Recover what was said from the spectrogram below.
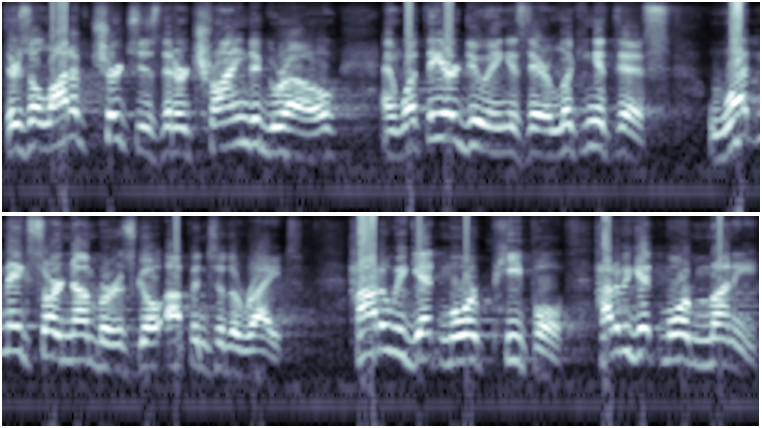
There's a lot of churches that are trying to grow, and what they are doing is they're looking at this. What makes our numbers go up and to the right? How do we get more people? How do we get more money?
